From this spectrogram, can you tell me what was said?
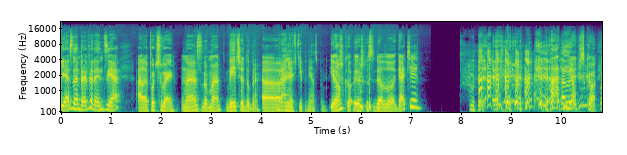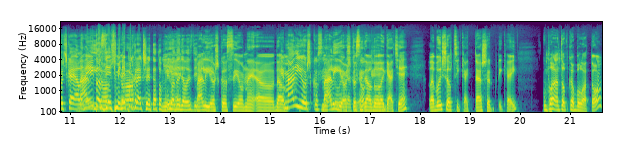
Jasná preferencia, ale počúvaj, u nás doma Vie, čo je dobré. Uh, Braňo je vtipný aspoň. Joško, Joško si dal dole gate. No Dobre. Joško. Počkaj, ale Malý nie je to s deťmi, nepokračuje táto príhoda Nie, ďalej s deťmi. Malý Joško si on uh, dal... Je malý Joško si malý dal Joško si dal okej. dole gate, lebo išiel cikať na šerbrík, hej. Úplná topka bola to,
